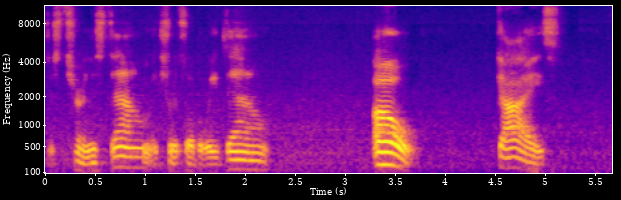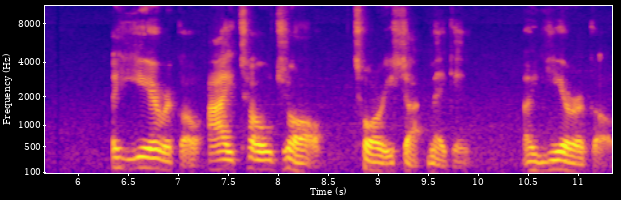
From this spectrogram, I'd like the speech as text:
Just turn this down, make sure it's all the way down. Oh, guys, a year ago, I told y'all Tory shot Megan a year ago.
